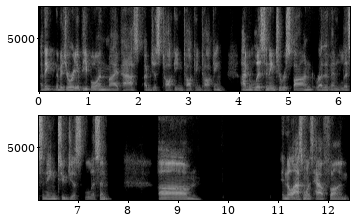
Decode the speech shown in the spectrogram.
I think the majority of people in my past, I'm just talking, talking, talking. I'm listening to respond rather than listening to just listen. Um, and the last one is have fun.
